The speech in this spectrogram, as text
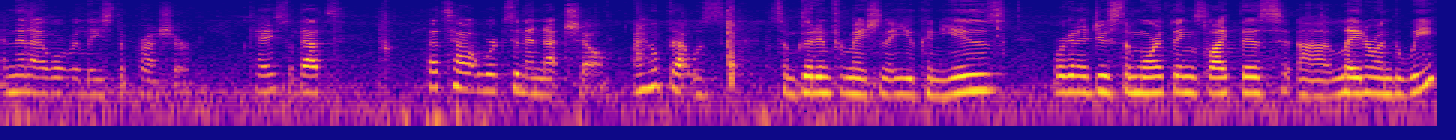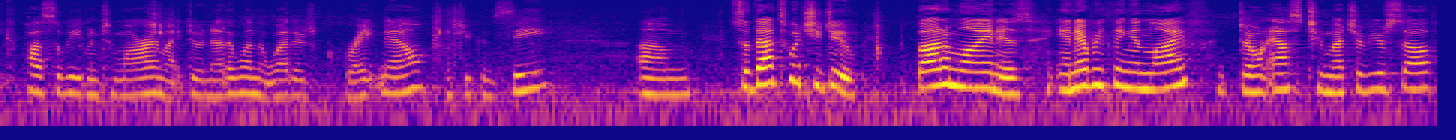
and then I will release the pressure. Okay, so that's, that's how it works in a nutshell. I hope that was some good information that you can use. We're going to do some more things like this uh, later in the week, possibly even tomorrow. I might do another one. The weather's great now, as you can see. Um, so that's what you do. Bottom line is, in everything in life, don't ask too much of yourself.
